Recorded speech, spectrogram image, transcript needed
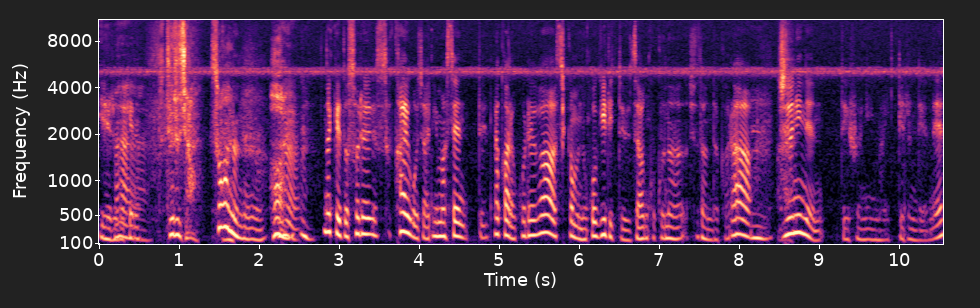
入れるだけで、してるじゃん。そうなのよ、はい。うん。だけどそれ介護じゃありませんって。だからこれはしかもノコギリという残酷な手段だから、うん。12年っていうふうに今言ってるんだよね。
